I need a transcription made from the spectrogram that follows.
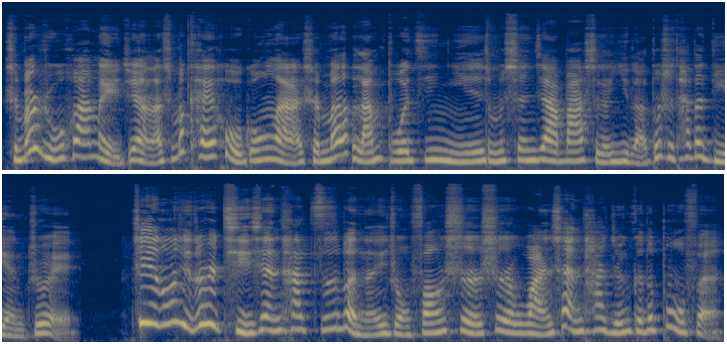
什么如花美眷了，什么开后宫了，什么兰博基尼，什么身价八十个亿了，都是他的点缀。这些东西都是体现他资本的一种方式，是完善他人格的部分，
